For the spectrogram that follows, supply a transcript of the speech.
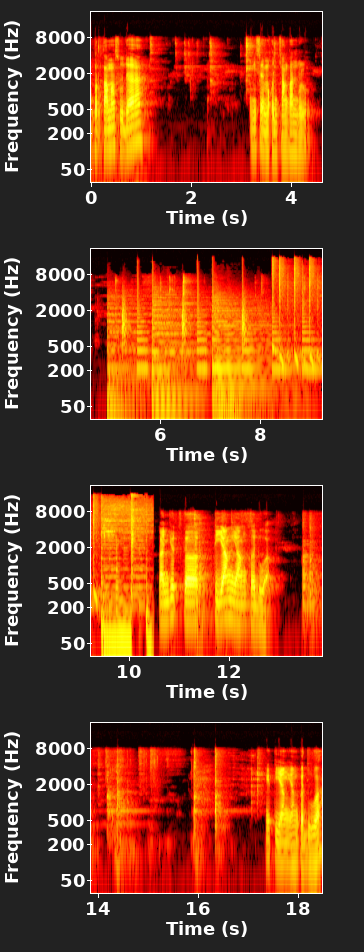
yang pertama sudah. Ini saya mau kencangkan dulu. Lanjut ke tiang yang kedua. Ini tiang yang kedua.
